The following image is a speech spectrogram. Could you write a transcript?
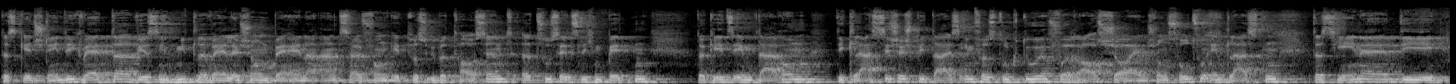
Das geht ständig weiter. Wir sind mittlerweile schon bei einer Anzahl von etwas über 1000 äh, zusätzlichen Betten. Da geht es eben darum, die klassische Spitalsinfrastruktur vorausschauend schon so zu entlasten, dass jene, die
